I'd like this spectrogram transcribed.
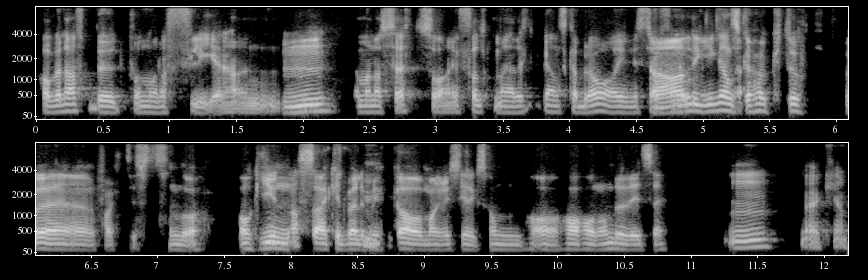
har väl haft bud på några fler. Han, mm. När man har sett så har han följt med ganska bra in i straffen. Ja, han ligger ganska högt upp eh, faktiskt ändå. Och gynnas mm. säkert väldigt mycket av Magnus Eriksson har, har honom bredvid sig. Mm, verkligen.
